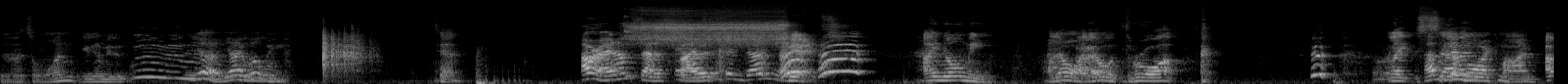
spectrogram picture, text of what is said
If it's a one, you're gonna be. like, Yeah, yeah, I will be. Ten. All right, I'm It satisfied hasn't been done yet. Shit. I know me. I know, I I know. will throw up. like Have a bit seven. more. Come on. Uh,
